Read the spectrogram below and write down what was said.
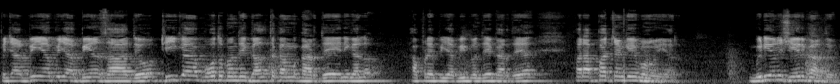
ਪੰਜਾਬੀਆਂ ਪੰਜਾਬੀਆਂ ਦਾ ਸਾਥ ਦਿਓ। ਠੀਕ ਆ, ਬਹੁਤ ਬੰਦੇ ਗਲਤ ਕੰਮ ਕਰਦੇ ਆ, ਇਹ ਨਹੀਂ ਗੱਲ, ਆਪਣੇ ਪੰਜਾਬੀ ਬੰਦੇ ਕਰਦੇ ਆ, ਪਰ ਆਪਾਂ ਚੰਗੇ ਬਣੋ ਯਾਰ। ਵੀਡੀਓ ਨੂੰ ਸ਼ੇਅਰ ਕਰ ਦਿਓ।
